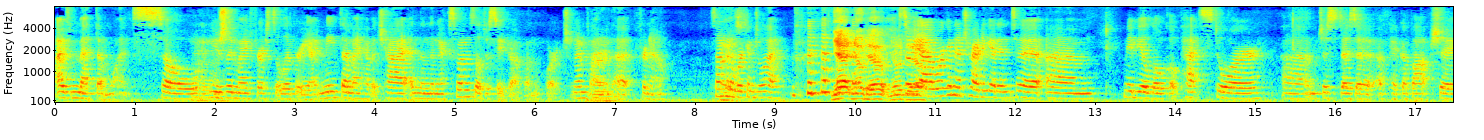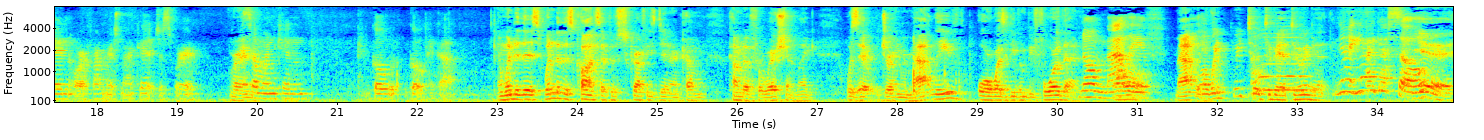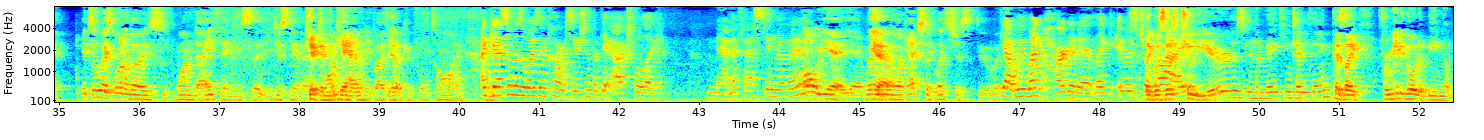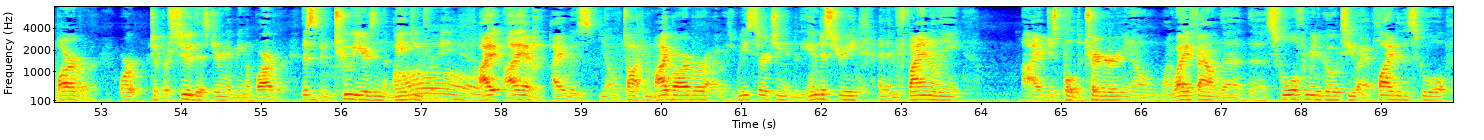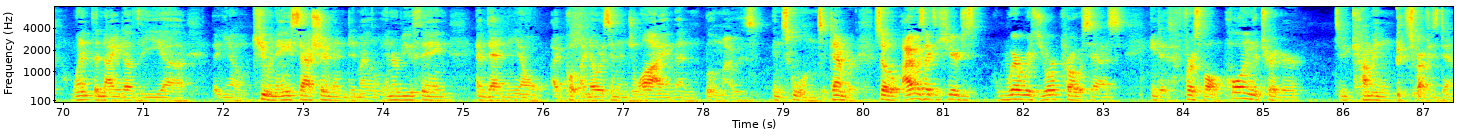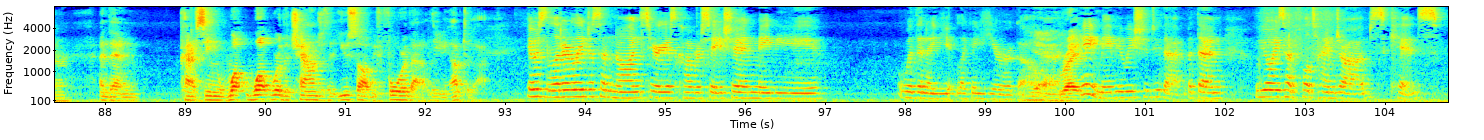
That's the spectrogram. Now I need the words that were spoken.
I've met them once. So usually my first delivery, I meet them, I have a chat, and then the next ones they'll just say drop on the porch, and I'm fine with that for now. It's not Nice. going to work in July. Yeah, no doubt, no so doubt. yeah, we're gonna try to get into um, maybe a local pet store, um, just as a, a pickup option, or a farmer's market, just where Right. someone can go go pick up. And when did this when did this concept of Scruffy's dinner come come to fruition? Like was it during your mat leave or was it even before then? No mat Oh. leave. Mat leave. Well, we, we talked about doing it. Yeah, yeah, I guess so. Yeah. It's always one of those one day things that you just never Kick in have the can. when you're both Yep. working full time. I guess it was always in conversation, but the actual like manifesting of it. Oh yeah, yeah. Where Yeah. we were like, actually, let's just do it. Yeah, we went hard at it. Like it was July. like was this two years in the making type thing? Because like for me to go to being a barber or to pursue this journey of being a barber, this has been two years in the making for me. Oh. I I have I was you know talking to my barber, I was researching into the industry, and then finally. I just pulled the trigger. You know, my wife found the, the school for me to go to. I applied to the school. Went the night of the, uh, the you know Q and A session and did my little interview thing. And then you know I put my notice in in July, and then boom, I was in school in September. So I always like to hear just where was your process into first of all pulling the trigger to becoming Scruffy's dinner, and then kind of seeing what what were the challenges that you saw before that, leading up to that. It was literally just a non-serious conversation, maybe within a like a year ago. Yeah. Right. Hey, maybe we should do that. But then we always had full-time jobs, kids.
